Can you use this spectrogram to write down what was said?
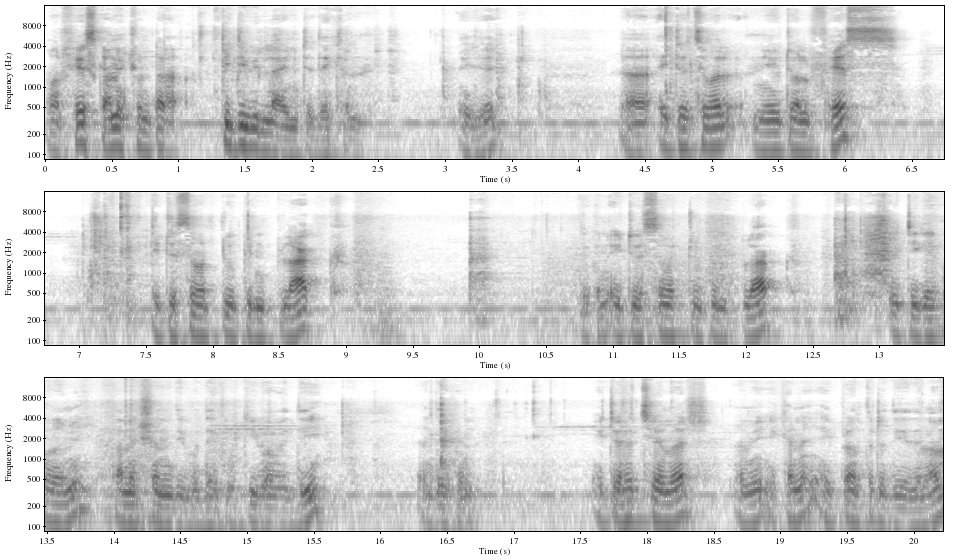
আমার ফেস কানেকশনটা পৃথিবীর লাইনটা দেখেন। এই যে এটা হচ্ছে আমার নিউট্রাল ফেস এটা হচ্ছে আমার টু পিন প্লাগ দেখুন, এটা হচ্ছে আমার টু পিন প্লাক এটিকে এখন আমি কানেকশন দিব, দেখুন কীভাবে দিই। দেখুন, এটা হচ্ছে আমার, আমি এখানে এই প্রান্তটা দিয়ে দিলাম।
